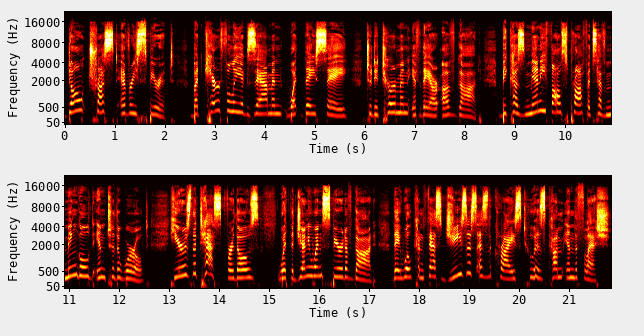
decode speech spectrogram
Don't trust every spirit, but carefully examine what they say to determine if they are of God, because many false prophets have mingled into the world. Here's the test for those with the genuine Spirit of God. They will confess Jesus as the Christ who has come in the flesh.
